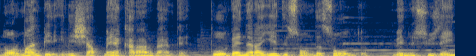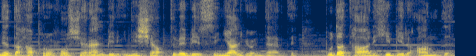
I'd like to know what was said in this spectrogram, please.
normal bir iniş yapmaya karar verdi. Bu Venera 7 sondası oldu. Venüs yüzeyine daha profesyonel bir iniş yaptı ve bir sinyal gönderdi. Bu da tarihi bir andı.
